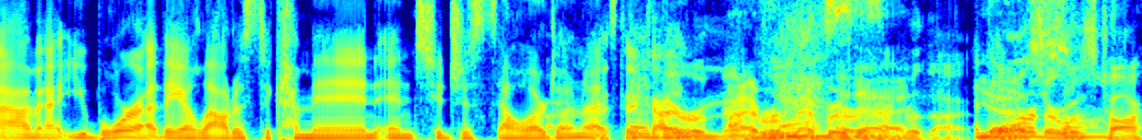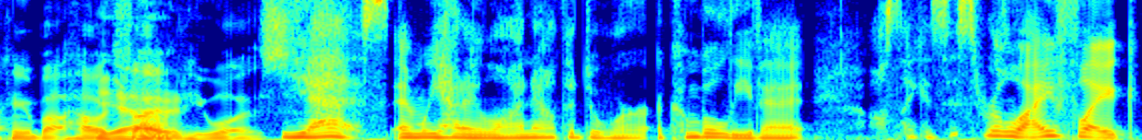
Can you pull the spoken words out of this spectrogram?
um, at Eubora. They allowed us to come in and to just sell our donuts. I think and I they- remember. I remember I that. remember that. And they were Walter was talking about how Yeah. excited he was. Yes, and we had a line out the door. I couldn't believe it. I was like, "Is this real life?" Like,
